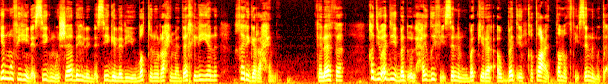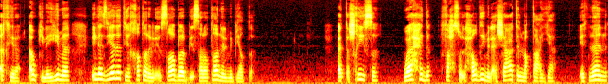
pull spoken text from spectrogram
ينمو فيه نسيج مشابه للنسيج الذي يبطن الرحم داخليا خارج الرحم. ثلاثة قد يؤدي بدء الحيض في سن مبكرة أو بدء انقطاع الطمث في سن متأخرة أو كليهما إلى زيادة خطر الإصابة بسرطان المبيض. التشخيص واحد فحص الحوض بالأشعة المقطعية. اثنان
